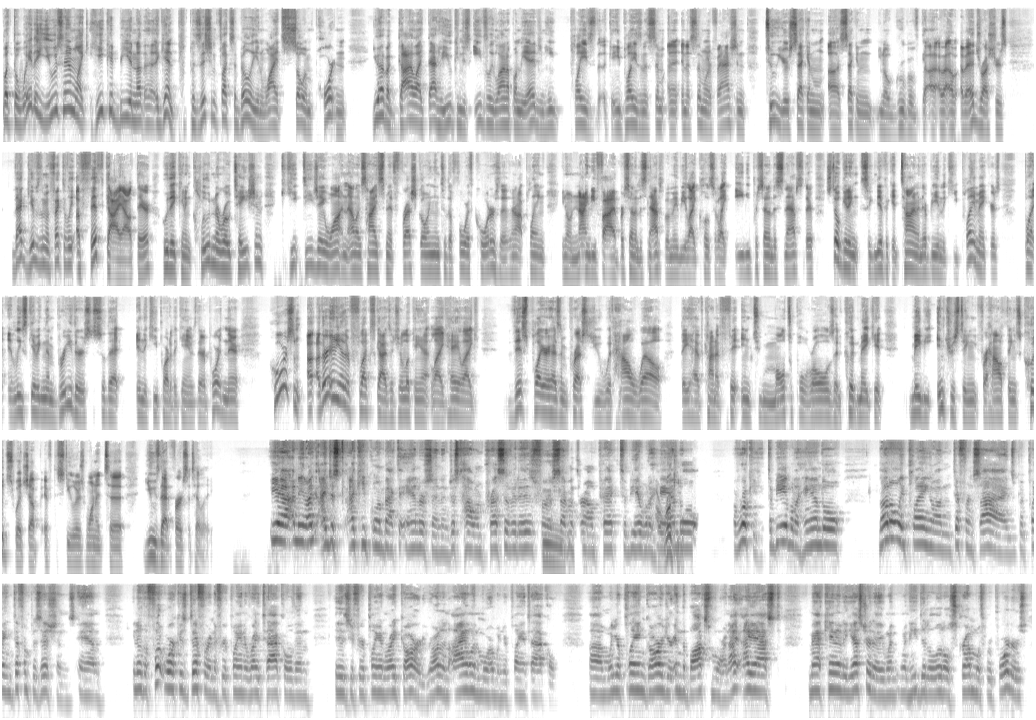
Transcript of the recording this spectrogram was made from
but the way they use him, like he could be another again position flexibility and why it's so important. You have a guy like that who you can just easily line up on the edge, and he plays he plays in a sim in a similar fashion to your second uh second you know group of uh, of edge rushers that gives them effectively a fifth guy out there who they can include in a rotation, keep T.J. Watt and Alex Highsmith fresh going into the fourth quarter, so they're not playing, you know, 95% of the snaps, but maybe like closer like 80% of the snaps. They're still getting significant time and they're being the key playmakers, but at least giving them breathers so that in the key part of the games they're important there. Who are some are there any other flex guys that you're looking at like, hey, like this player has impressed you with how well they have kind of fit into multiple roles and could make it maybe interesting for how things could switch up if the Steelers wanted to use that versatility. Yeah, I mean, I, I just I keep going back to Anderson and just how impressive it is for mm. a hmm. seventh round pick to be able to a handle rookie. a rookie to be able to handle not only playing on different sides but playing different positions. And you know, the footwork is different if you're playing a right tackle than it is if you're playing right guard. You're on an island more when you're playing tackle. Um, when you're playing guard, you're in the box more. And I, I asked Matt Canada yesterday when when he did a little scrum with reporters,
